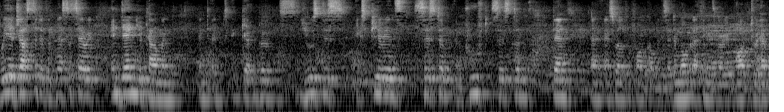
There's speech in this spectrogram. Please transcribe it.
readjust it if it's necessary, and then you come and, and, and get, use this experienced system, improved system, then uh, as well for foreign companies. At the moment, I think it's very important to have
